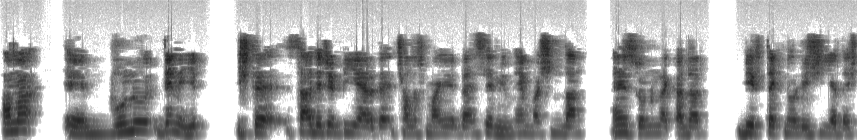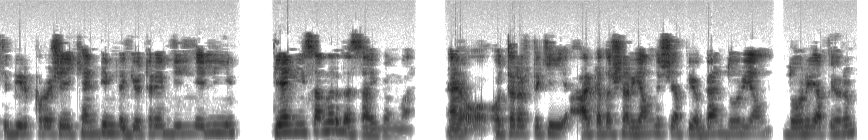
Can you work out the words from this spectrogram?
Ama e, bunu deneyip işte sadece bir yerde çalışmayı ben sevmiyorum. En başından en sonuna kadar bir teknoloji ya da işte bir projeyi kendim de götürebilmeliyim diyen insanlara da saygım var. Yani o, o taraftaki arkadaşlar yanlış yapıyor, ben doğru doğru yapıyorum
